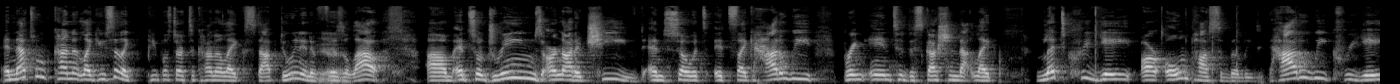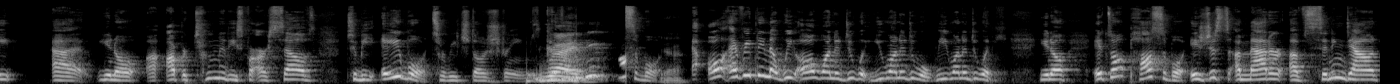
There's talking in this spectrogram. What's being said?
And that's when kind of, like you said, like people start to kind of like stop doing it and yeah. fizzle out. Um, and so dreams are not achieved. And so it's, it's like, how do we bring into discussion that like, let's create our own possibility? How do we create uh, you know, uh, opportunities for ourselves to be able to reach those dreams. Right. It is possible. Yeah. All, everything that we all want to do, what you want to do, what we want to do, what, you know, it's all possible. It's just a matter of sitting down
